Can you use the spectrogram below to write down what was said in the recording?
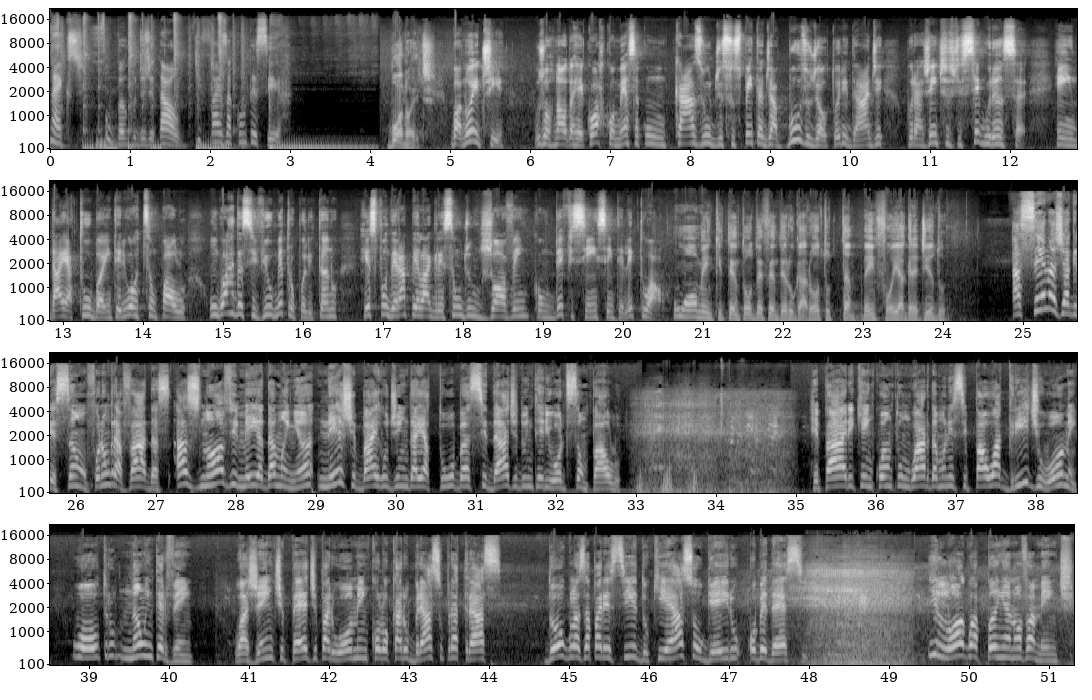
Next, o banco digital que faz acontecer. Boa noite. Boa noite. O Jornal da Record começa com um caso de suspeita de abuso de autoridade por agentes de segurança. Em Dayatuba, interior de São Paulo, um guarda civil metropolitano responderá pela agressão de um jovem com deficiência intelectual. Um homem que tentou defender o garoto também foi agredido. As cenas de agressão foram gravadas às nove e meia da manhã neste bairro de Indaiatuba, cidade do interior de São Paulo. Repare que enquanto um guarda municipal agride o homem, o outro não intervém. O agente pede para o homem colocar o braço para trás. Douglas Aparecido, que é açougueiro, obedece. E logo apanha novamente.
